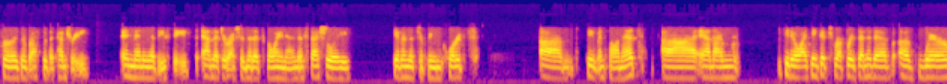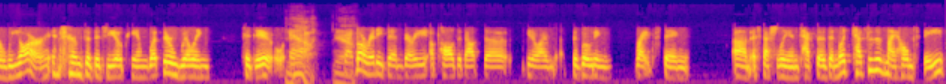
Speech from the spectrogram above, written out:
for the rest of the country in many of these states and the direction that it's going in, especially given the Supreme Court's um, statements on it. Uh, and I'm, you know, I think it's representative of where we are in terms of the GOP and what they're willing to do. Yeah. And yeah. I've already been very appalled about the, you know, I'm the voting rights thing um, especially in Texas. And like Texas is my home state.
